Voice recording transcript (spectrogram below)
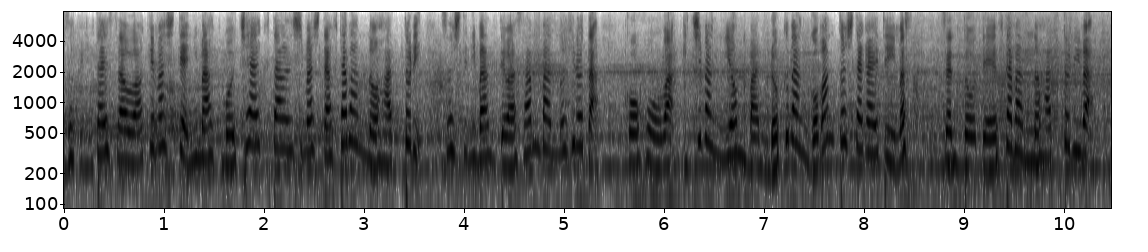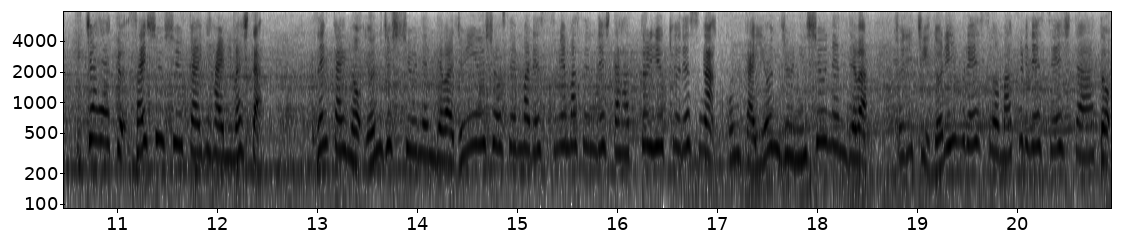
続に大差を分けまして2マークもいち早くターンしました。2番の服部そして2番手は3番の広田。後方は1番4番6番5番と従えています。先頭艇2番の服部はいち早く最終周回に入りました。前回の40周年では準優勝戦まで進めませんでした服部幸男ですが今回42周年では初日ドリームレースをまくりで制した後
